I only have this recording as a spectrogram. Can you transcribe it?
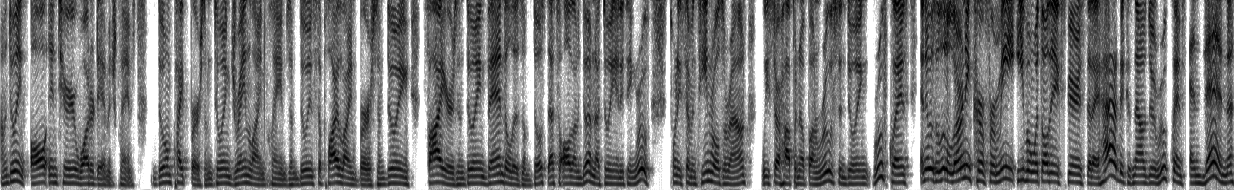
I'm doing all interior water damage claims. I'm doing pipe bursts. I'm doing drain line claims. I'm doing supply line bursts. I'm doing fires. I'm doing vandalism. Those, that's all I'm doing. I'm not doing anything roof. 2017 rolls around. We start hopping up on roofs and doing roof claims. And it was a little learning curve for me, even with all the experience that I had, because now I'm doing roof claims. And then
